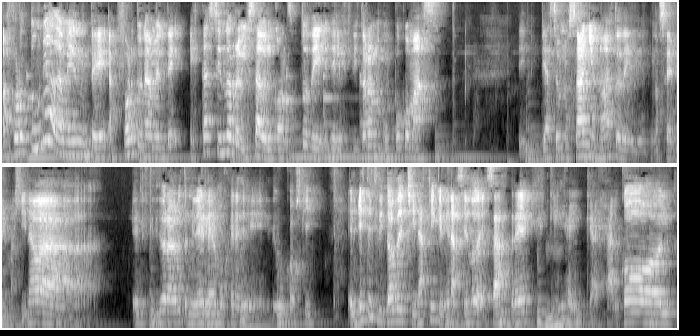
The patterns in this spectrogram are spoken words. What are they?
afortunadamente, afortunadamente, está siendo revisado el concepto de- del escritor un poco más de, de hace unos años, ¿no? Esto de, no sé, me imaginaba el escritor, ahora terminé de leer Mujeres de, de Bukowski. El- este escritor de Chinaski que viene haciendo desastre, que, que es alcohol,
